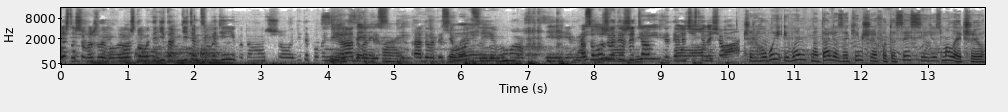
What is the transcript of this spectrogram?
Звісно, що важливо влаштовувати дітям, дітям ці події, тому що діти повинні радуватись, радуватись емоціям і насолоджуватись життям, не дивлячись ні на що. Черговий івент Наталя закінчує фотосесією з малечею.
